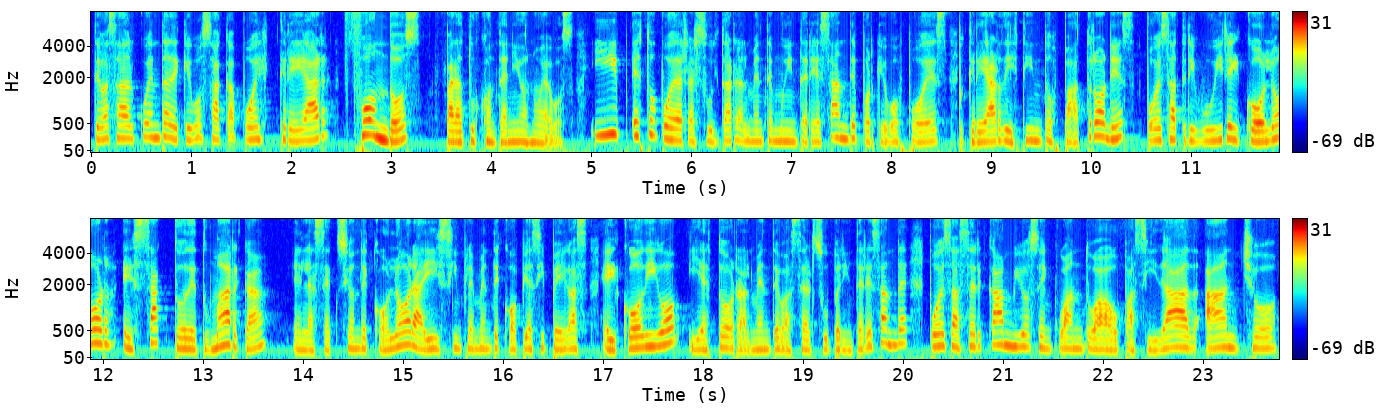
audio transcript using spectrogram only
te vas a dar cuenta de que vos acá puedes crear fondos para tus contenidos nuevos. Y esto puede resultar realmente muy interesante porque vos podés crear distintos patrones, puedes atribuir el color exacto de tu marca en la sección de color, ahí simplemente copias y pegas el código y esto realmente va a ser súper interesante. Puedes hacer cambios en cuanto a opacidad, ancho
